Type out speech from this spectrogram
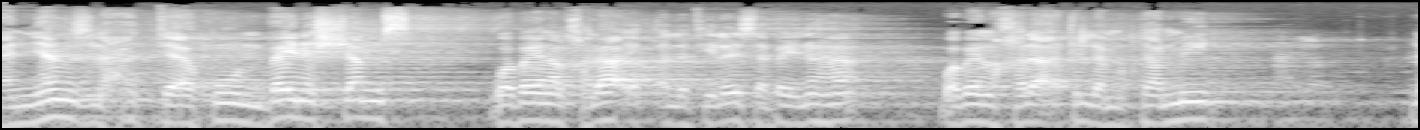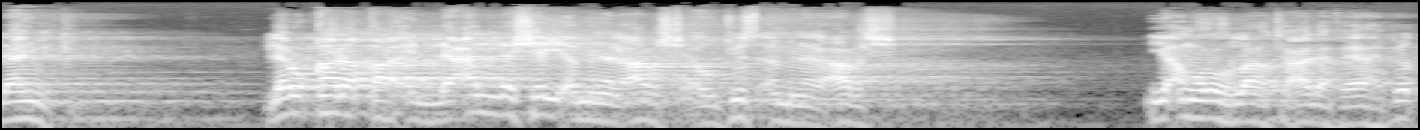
أن ينزل حتى يكون بين الشمس وبين الخلائق التي ليس بينها وبين الخلائق إلا مقدار ميل. لا يمكن. لو قال قائل لعل شيئا من العرش أو جزءا من العرش يأمره الله تعالى فيهبط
